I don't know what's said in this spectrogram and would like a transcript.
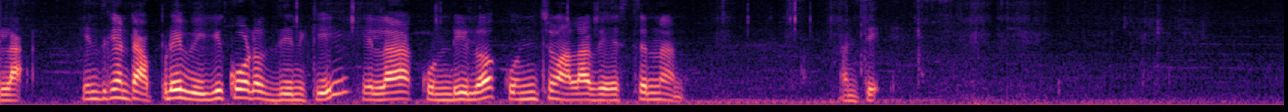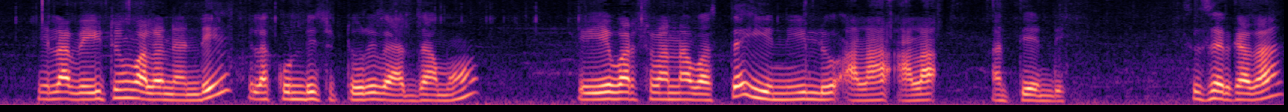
ఇలా ఎందుకంటే అప్పుడే వెయ్యకూడదు దీనికి. ఇలా కుండీలో కొంచెం అలా వేస్తున్నాను. అంతే. ఇలా వేయటం వలనండి ఇలా కుండీ చుట్టూరు వేద్దాము. ఏ వర్షం అన్నా వస్తే ఈ నీళ్ళు అలా అలా అంతే అండి. చూసారు కదా?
